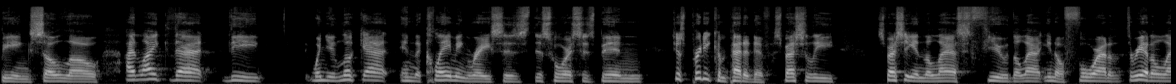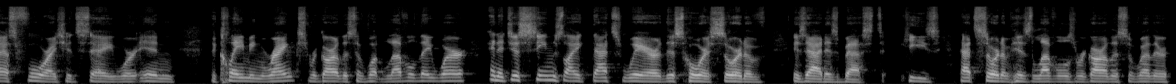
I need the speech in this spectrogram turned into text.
being so low. I like that the when you look at in the claiming races, this horse has been just pretty competitive, especially especially in the last few, the last, you know, four out of the three out of the last four, I should say, were in the claiming ranks, regardless of what level they were. And it just seems like that's where this horse sort of is at his best. He's that's sort of his levels, regardless of whether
